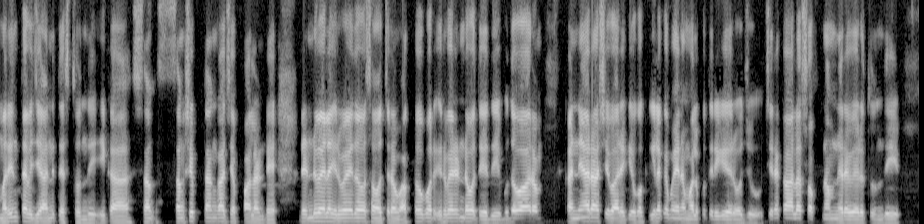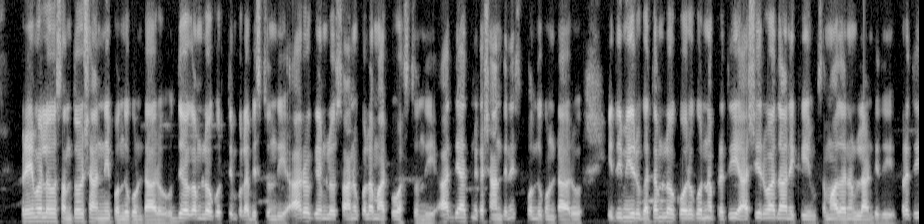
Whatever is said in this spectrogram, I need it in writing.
మరింత విజయాన్ని తెస్తుంది. ఇక సం- సంక్షిప్తంగా చెప్పాలంటే రెండు వేల ఇరవై ఐదవ సంవత్సరం అక్టోబర్ ఇరవై రెండవ తేదీ బుధవారం కన్యారాశి వారికి ఒక కీలకమైన మలుపు తిరిగే రోజు. చిరకాల స్వప్నం నెరవేరుతుంది. ప్రేమలో సంతోషాన్ని పొందుకుంటారు. ఉద్యోగంలో గుర్తింపు లభిస్తుంది. ఆరోగ్యంలో సానుకూల మార్పు వస్తుంది. ఆధ్యాత్మిక శాంతిని పొందుకుంటారు. ఇది మీరు గతంలో కోరుకున్న ప్రతి ఆశీర్వాదానికి సమాధానం లాంటిది. ప్రతి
